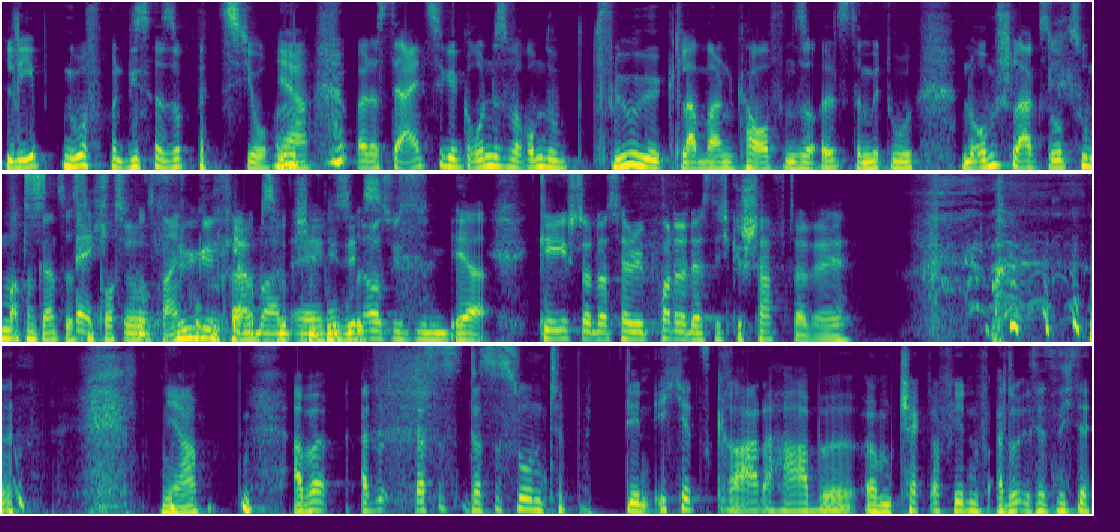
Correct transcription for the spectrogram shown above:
lebt nur von dieser Subvention, Ja. weil das der einzige Grund ist, warum du Flügelklammern kaufen sollst, damit du einen Umschlag so zumachen kannst, dass die Post so kurz reingucken kann, ob es Flügelklammern, wirklich ein ey, die Buch sehen ist. aus wie so ein ja, Gegenstand aus Harry Potter, der es nicht geschafft hat, ey. Ja, aber also das ist das ist so ein Tipp, den ich jetzt gerade habe. Ähm, checkt auf jeden Fall. Also ist jetzt nicht der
